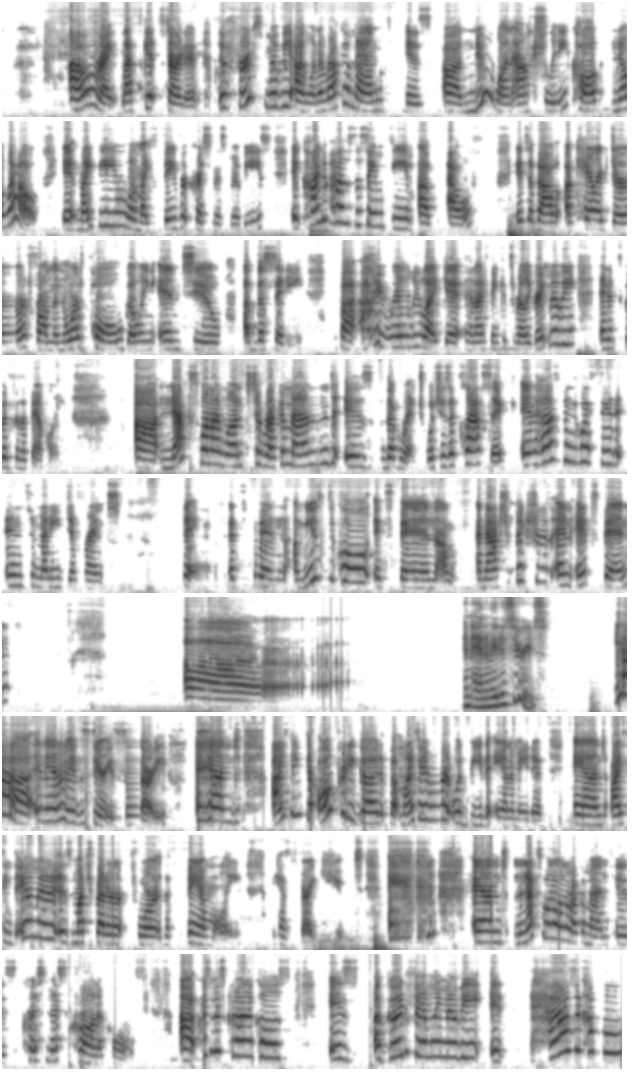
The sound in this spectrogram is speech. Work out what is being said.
All right, let's get started. The first movie I want to recommend is a new one, actually, called Noelle. It might be one of my favorite Christmas movies. It kind of has the same theme of Elf. It's about a character from the North Pole going into uh, the city. But I really like it, and I think it's a really great movie, and it's good for the family. Uh, next one I want to recommend is The Grinch, which is a classic and has been twisted into many different things. It's been a musical, it's been um, an action pictures, and it's been uh, An animated series. Animated series. Sorry. And I think they're all pretty good, but my favorite would be the animated. And I think the animated is much better for the family because it's very cute. and the next one I want to recommend is Christmas Chronicles. Uh, Christmas Chronicles is a good family movie. It has a couple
